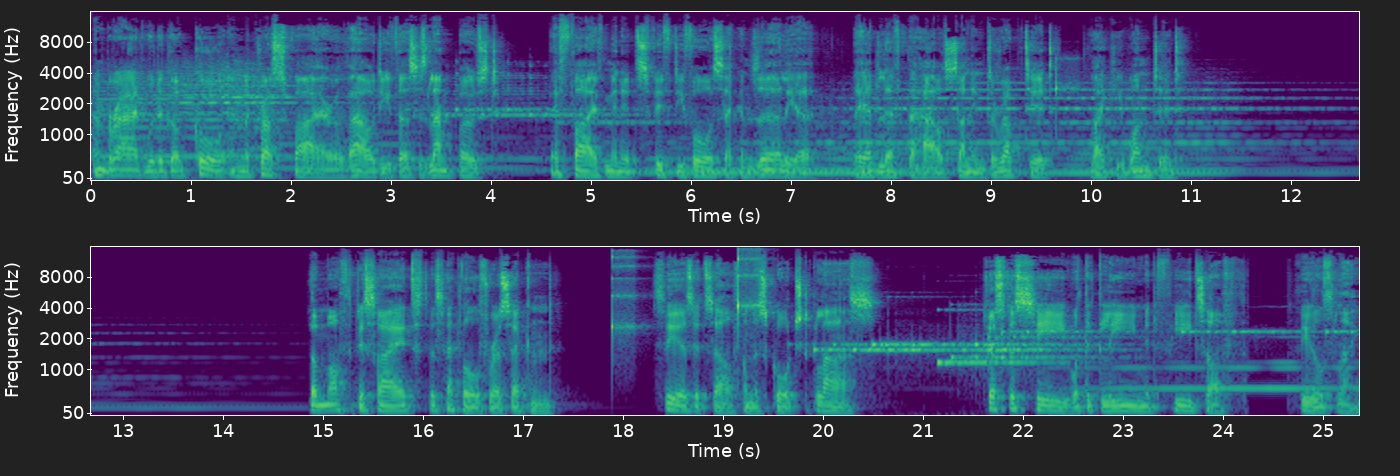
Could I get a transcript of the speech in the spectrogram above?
and Brad would have got caught in the crossfire of Audi versus lamppost. If five minutes, 54 seconds earlier, they had left the house uninterrupted, like he wanted. the moth decides to settle for a second, sears itself on the scorched glass, just to see what the gleam it feeds off feels like.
